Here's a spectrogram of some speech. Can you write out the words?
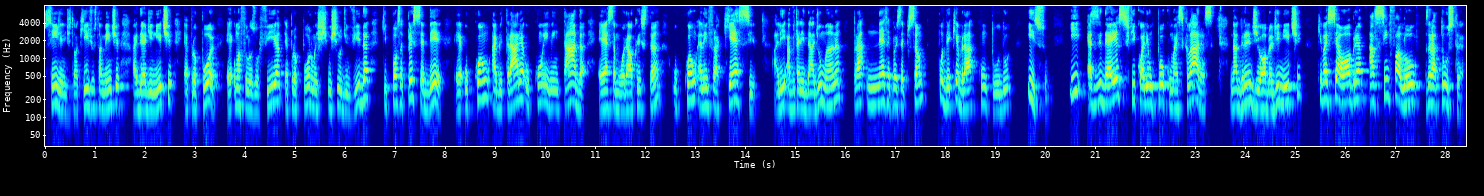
Sim, gente, então aqui justamente a ideia de Nietzsche é propor é, uma filosofia, é propor um, estilo de vida que possa perceber é, o quão arbitrária, o quão inventada é essa moral cristã, o quão ela enfraquece ali a vitalidade humana para, nessa percepção, poder quebrar com tudo isso. E essas ideias ficam ali um pouco mais claras na grande obra de Nietzsche, que vai ser a obra Assim Falou Zaratustra,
